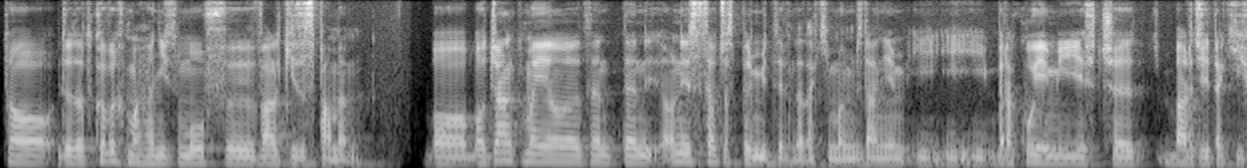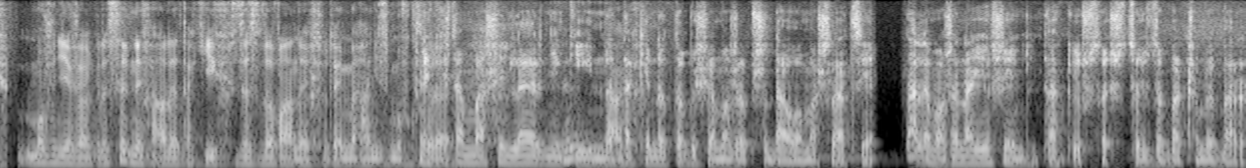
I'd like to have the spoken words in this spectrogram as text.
to dodatkowych mechanizmów y, walki ze spamem. Bo, bo junk mail, ten, ten, on jest cały czas prymitywny takim moim zdaniem i, i, i brakuje mi jeszcze bardziej takich, może nie agresywnych, ale takich zdecydowanych tutaj mechanizmów, które... Jakiś tam machine learning i inne Tak. takie, no to by się może przydało, masz rację. Ale może na jesieni, tak? Już coś, coś zobaczymy bar,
